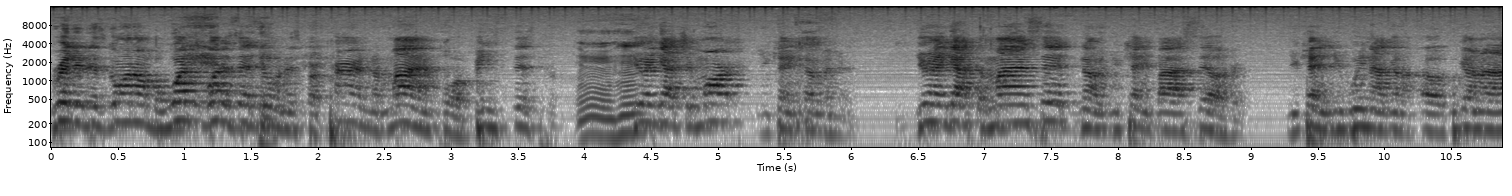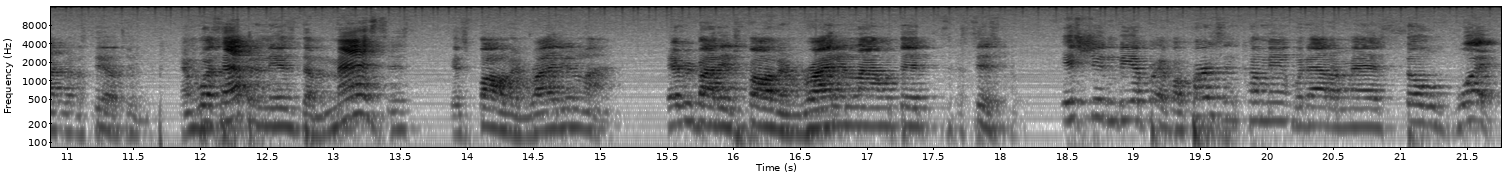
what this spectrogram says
really that's going on. But what, what is that doing? It's preparing the mind for a beast system. Mm-hmm. You ain't got your mark, you can't come in here. You ain't got the mindset, no, you can't buy or sell here. You can't. You, we're not gonna. Uh, we're gonna, not gonna sell to you. And what's happening is the masses is falling right in line. Everybody is falling right in line with that system. It shouldn't be a. If a person come in without a mask, so what?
